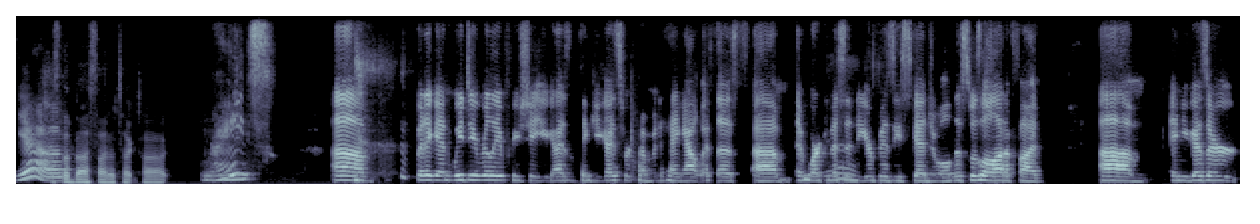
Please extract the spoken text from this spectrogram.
Yeah. It's the best side of TikTok. right? Um, but again, we do really appreciate you guys and thank you guys for coming to hang out with us um, and working us into your busy schedule. This was a lot of fun. Um, and you guys are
